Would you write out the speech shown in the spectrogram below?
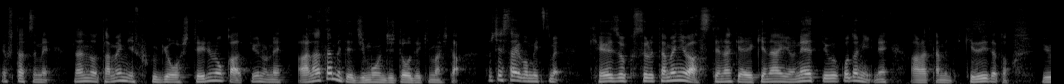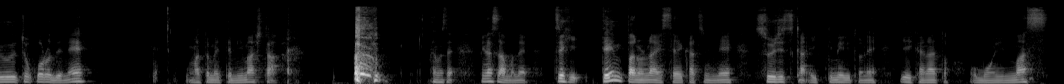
で2つ目何のために副業をしているのかっていうのをね改めて自問自答できましたそして最後3つ目継続するためには捨てなきゃいけないよねっていうことにね改めて気づいたというところでねまとめてみましたすいません。皆さんもね是非電波のない生活にね数日間行ってみるとねいいかなと思います。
